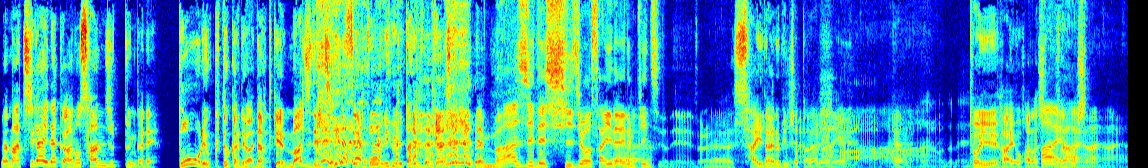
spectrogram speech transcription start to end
まあ間違いなくあの30分がね、暴力とかではなくて、マジで人生棒に振るタイプのピンチだったあ。いや、マジで史上最大のピンチだね、それ。えー最大のピンチだったね、あれがね。なるほどねえーという、はい、お話でございました。はいはいはいはい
